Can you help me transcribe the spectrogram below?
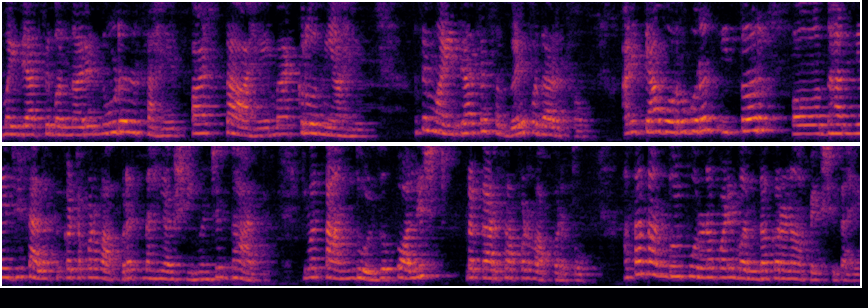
मैद्याचे बनणारे नूडल्स आहेत पास्ता आहे मॅक्रोनी आहे. असे मैद्याचे सगळे पदार्थ. आणि त्याबरोबरच इतर धान्य जी सालासकट आपण वापरत नाही अशी म्हणजे भात किंवा तांदूळ जो पॉलिश प्रकारचा आपण वापरतो. असा तांदूळ पूर्णपणे बंद करणं अपेक्षित आहे.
